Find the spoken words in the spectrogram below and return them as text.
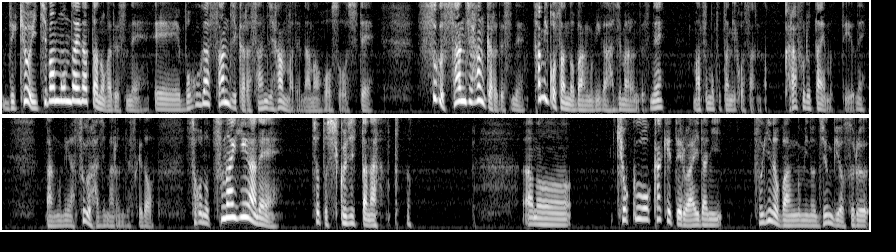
で今日一番問題だったのがですね、えー、僕が3時から3時半まで生放送してすぐ3時半からですねタミコさんの番組が始まるんですね。松本民子さんの「カラフルタイム」っていうね番組がすぐ始まるんですけどそこのつなぎがねちょっとしくじったなと。あの曲をかけてる間に次の番組の準備をする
